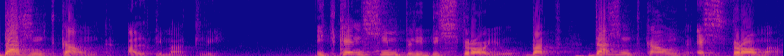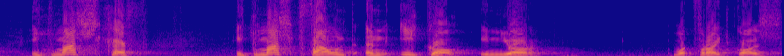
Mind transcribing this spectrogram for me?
doesn't count ultimately. It can simply destroy you, but doesn't count as trauma. It must have, it must found an echo in your, what Freud calls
